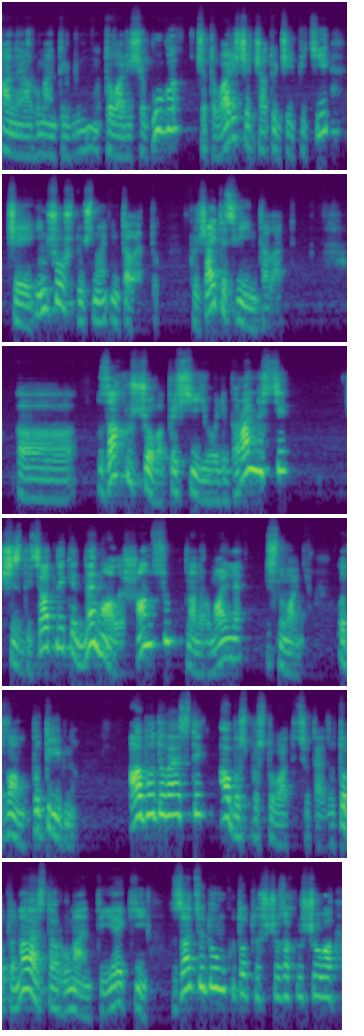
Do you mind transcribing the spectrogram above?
а не аргументи товариша Google чи товариша чату GPT чи іншого штучного інтелекту. Включайте свій інтелект. Е, За Хрущова при всій його ліберальності шістдесятники не мали шансу на нормальне існування. От вам потрібно або довести, або спростувати цю тезу. Тобто навести аргументи, які за цю думку, тобто, що за Хрущова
